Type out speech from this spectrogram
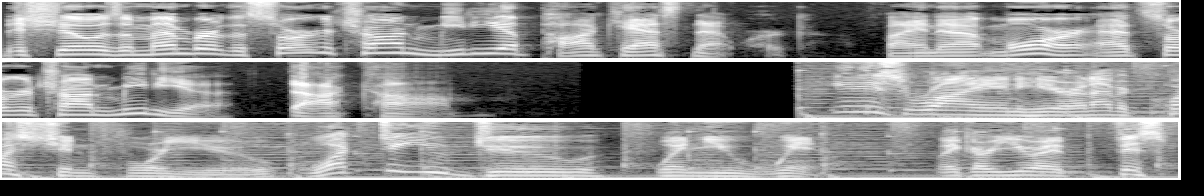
This show is a member of the Sorgatron Media Podcast Network. Find out more at sorgatronmedia.com. It is Ryan here, and I have a question for you. What do you do when you win? Like, are you a fist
